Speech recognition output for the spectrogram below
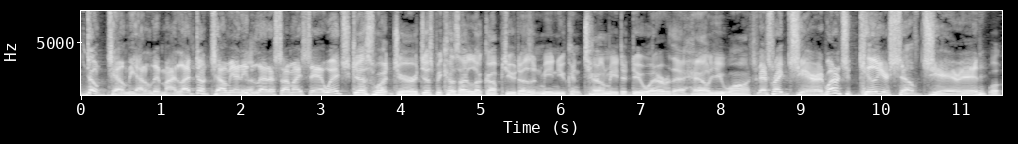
Don't tell me how to live my life. Don't tell me I need Yeah. lettuce on my sandwich. Guess what, Jared? Just because I look up to you doesn't mean you can tell me to do whatever the hell you want. That's right, Jared. Why don't you kill yourself, Jared? Well,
